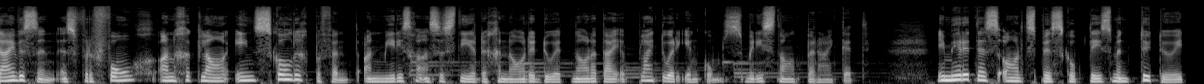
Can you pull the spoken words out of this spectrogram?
Davison is vervolg, aangekla en skuldig bevind aan medies geassisteerde genade dood nadat hy 'n pleitooreenkoms met die staat bereik het. Emeritus aartsbiskop Desmond Tutu het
